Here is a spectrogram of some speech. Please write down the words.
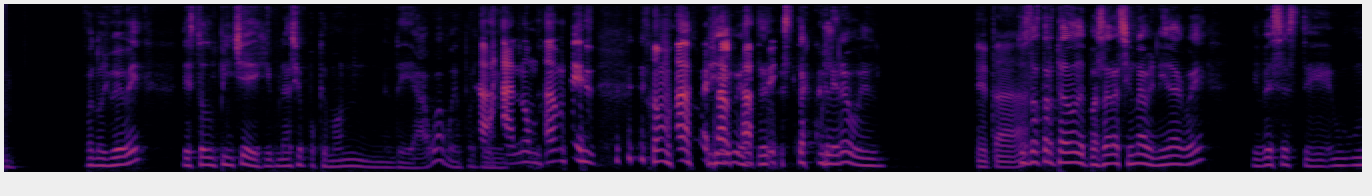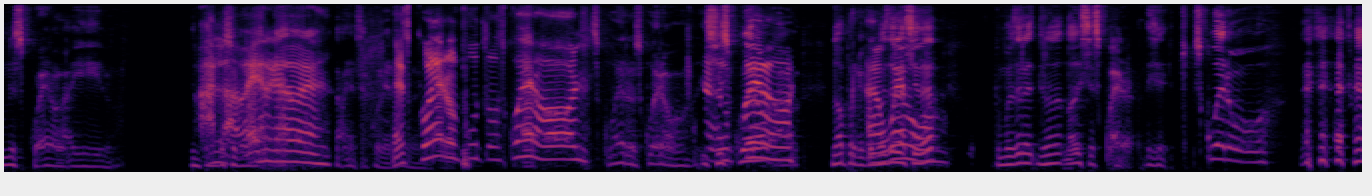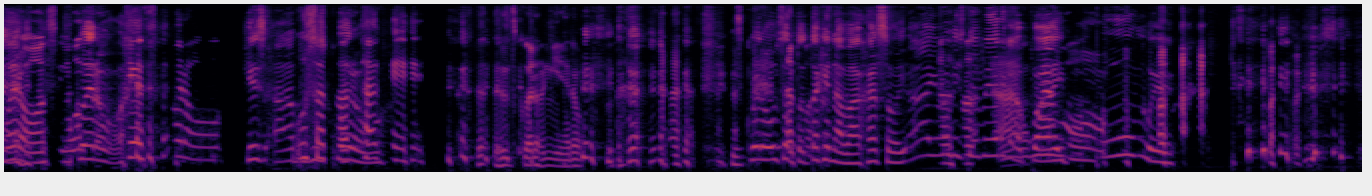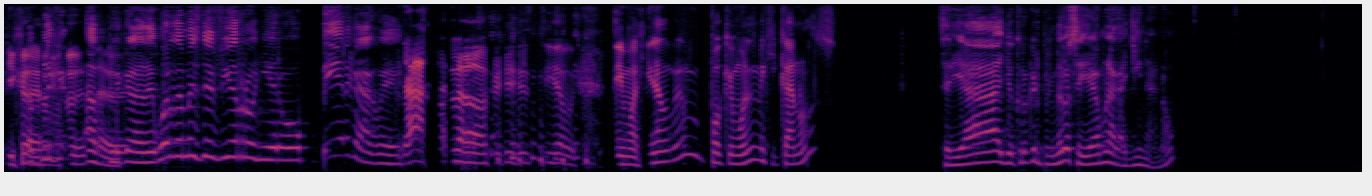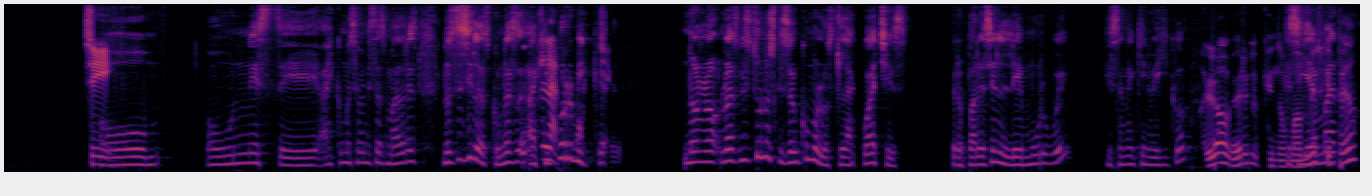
Cuando llueve, es todo un pinche gimnasio Pokémon de agua, güey. Porque. Ah, no mames. No mames. sí, güey, está, está culera, güey. Neta. Tú estás tratando de pasar así una avenida, güey, y ves este un, Squirrel ahí. A la verga, güey. Está- está culera, Es güey. cuero, puto, es cuero. Escuero, escuero. Y si escuero. escuero. No, porque como es de la ciudad, como es de la, no, no dice escuero, dice escuero. Es cuero, Simón. Escuero. ¿Qué es cuero? ¿Qué es? Ah, pues Usa escuero. ataque. Es cueroñero. Escuero, usa tu ataque navaja, soy. Ay, valiste verga, pa. Y pum, güey. Hijo de Aplica, puta, aplica la de guárdame este fierro, ñero. Verga, güey. Ah, bestia, güey. ¿Te imaginas, güey, un Pokémon mexicanos? Sería, yo creo que el primero sería una gallina, ¿no? Sí. O, o un este. Ay, ¿cómo se llaman estas madres? No sé si las conoces. Aquí por mi. No, no, ¿no has visto unos que son como los tlacuaches? Pero parecen lemur, güey. Que están aquí en México. La verga, que no que mames, ¿qué llaman- pedo?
